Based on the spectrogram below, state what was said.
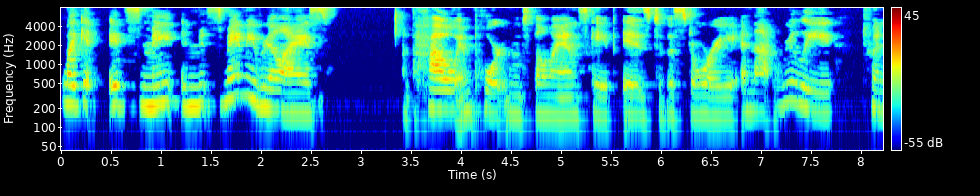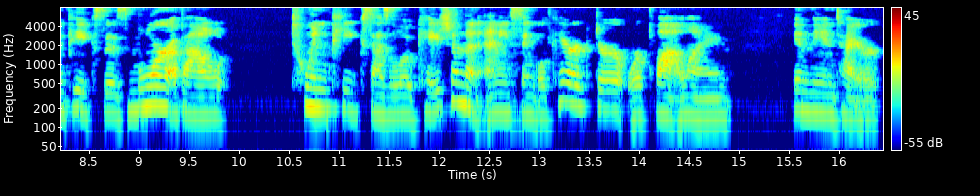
like it it's made it's made me realize how important the landscape is to the story and that really Twin Peaks is more about Twin Peaks as a location than any single character or plot line in the entire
